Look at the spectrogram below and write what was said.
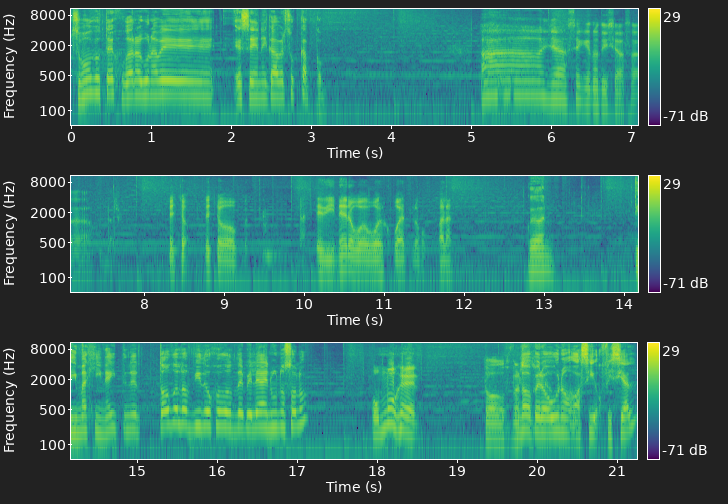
supongo que ustedes jugaron alguna vez SNK vs Capcom. Ah, ya sé qué noticia vas a mandar. De hecho, de hecho, gasté dinero por poder jugarlo con palanca. Weón, ¿te imagináis tener todos los videojuegos de pelea en uno solo? ¡Un mujer! Todos versus No, pero uno así oficial.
